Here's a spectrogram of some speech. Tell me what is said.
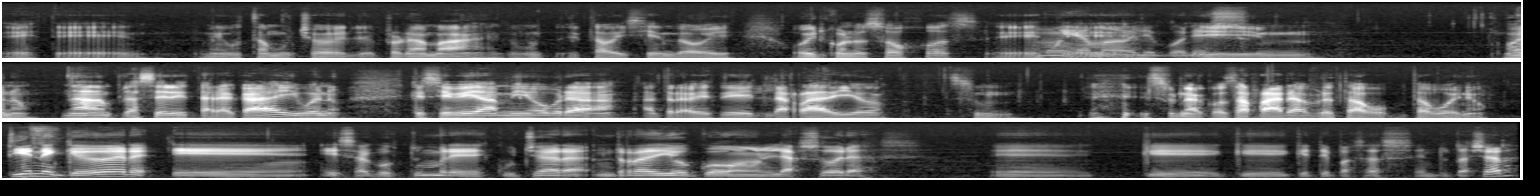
este, me gusta mucho el programa, como estaba diciendo hoy, Oír con los Ojos. Muy este, amable por eso. y, bueno, nada, un placer estar acá y bueno, que se vea mi obra a través de la radio. Es, un, es una cosa rara, pero está, está bueno. ¿Tiene que ver eh, esa costumbre de escuchar radio con las horas eh, que, que- que te pasás en tu taller?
